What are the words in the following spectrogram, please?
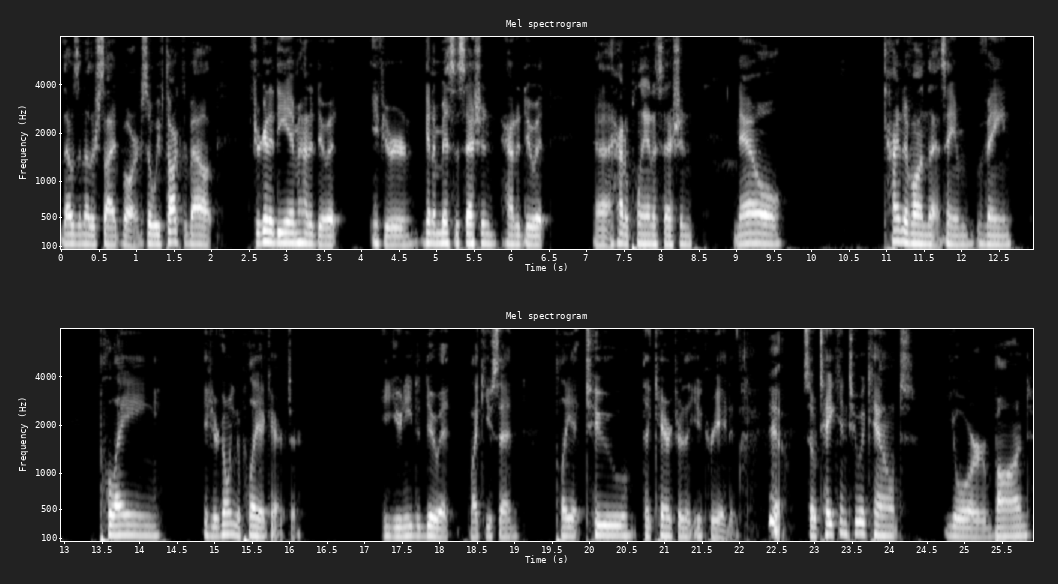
that was another sidebar. So we've talked about if you're going to DM, how to do it. If you're going to miss a session, how to do it. Uh, how to plan a session. Now, kind of on that same vein, playing. If you're going to play a character, you need to do it like you said. Play it to the character that you created. Yeah. So take into account your bond,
